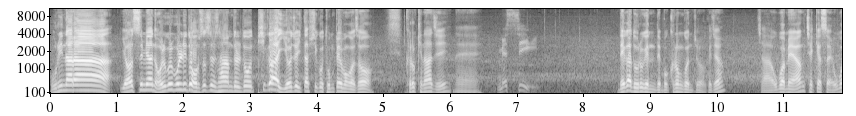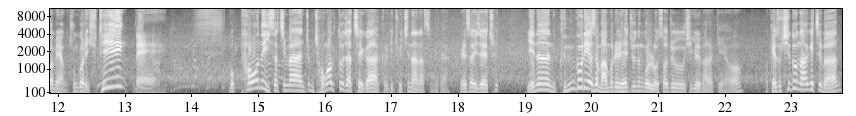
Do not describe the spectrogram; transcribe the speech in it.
우리나라였으면 얼굴 볼 리도 없었을 사람들도 피가 이어져 있답시고 돈 빼먹어서 그렇긴 하지. 네. 내가 노르겠는데 뭐 그런 건죠. 그죠? 자 오바메양 제꼈어요. 오바메양 중거리 슈팅! 네 뭐 파워는 있었지만 좀 정확도 자체가 그렇게 좋진 않았습니다. 그래서 이제 최, 얘는 근거리에서 마무리를 해주는 걸로 써주시길 바랄게요. 계속 시도는 하겠지만.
